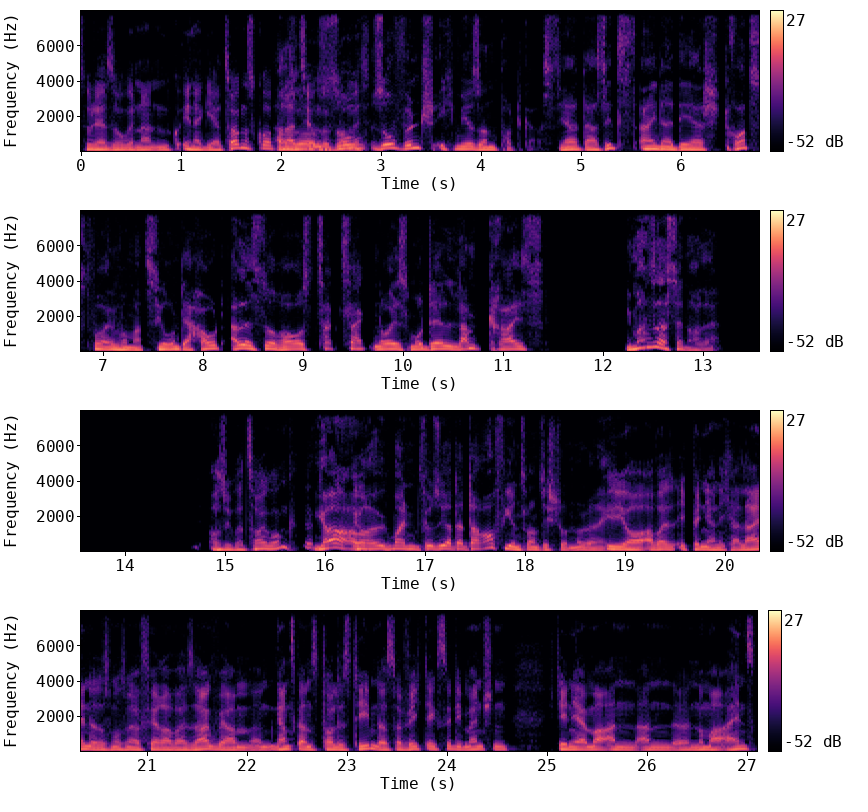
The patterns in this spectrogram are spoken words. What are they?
zu der sogenannten Energieerzeugungskooperation also gekommen ist. So wünsche ich mir so einen Podcast. Ja, da sitzt einer, der strotzt vor Informationen, der haut alles so raus, zack, zack, neues Modell, Landkreis. Wie machen Sie das denn alle? Aus Überzeugung? Ja, aber ja. ich meine, für Sie hat der Tag auch 24 Stunden, oder nicht? Ja, aber ich bin ja nicht alleine, das muss man ja fairerweise sagen. Wir haben ein ganz, ganz tolles Team, das ist das Wichtigste. Die Menschen stehen ja immer an, an äh, Nummer eins.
